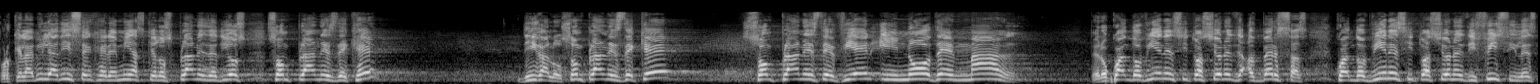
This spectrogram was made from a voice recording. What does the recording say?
Porque la Biblia dice en Jeremías que los planes de Dios son planes de qué? Dígalo, ¿son planes de qué? Son planes de bien y no de mal. Pero cuando vienen situaciones adversas, cuando vienen situaciones difíciles,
